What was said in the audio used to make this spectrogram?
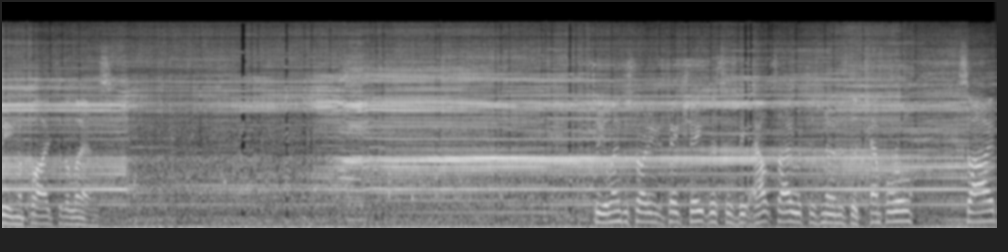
being applied to the lens. So your lens is starting to take shape. This is the outside, which is known as the temporal side.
